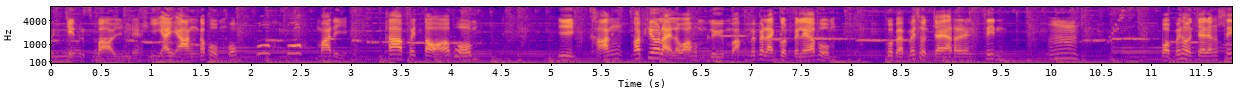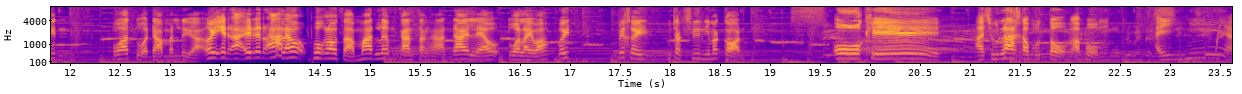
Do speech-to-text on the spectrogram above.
สังเกตหรือเปล่าอย่างเนี้ย EI อังครับผมโอ้โหมาดิข้ามไปต่อครับผม อีกครั้งรอบที่เท่าไหร่แล้ววะผมลืมว่ะไม่เป็นไรกดไปเลยครับผม กดแบบไม่สนใจอะไรทั้งสิ้น อืมบอกไม่สนใจทั้งสิ้นเพราะว่าตัวดำมันเหลือเอ้ย SR SR แล้วพวกเราสามารถเริ่มการสังหารได้แล้วตัวอะไรวะเฮ้ยไม่เคยรู้จักชื่อนี้มาก่อน โอเคอาชูราคาบุโตะครับผม ไอ้เหี้ย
